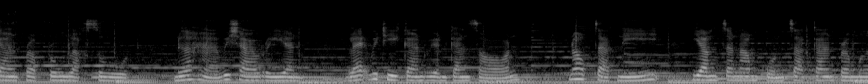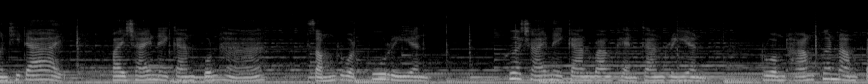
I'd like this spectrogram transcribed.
การปรับปรุงหลักสูตร เนื้อหาวิชาเรียน และวิธีการเรียนการสอน นอกจากนี้ยังจะนำผลจากการประเมินที่ได้ ไปใช้ในการค้นหาสำรวจผู้เรียน เพื่อใช้ในการวางแผนการเรียน รวมทั้งเพื่อนำไป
